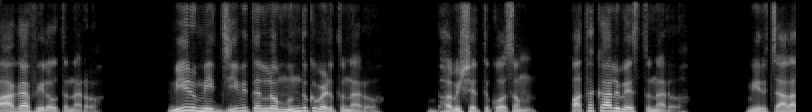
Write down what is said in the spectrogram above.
బాగా ఫీలవుతున్నారు మీరు మీ జీవితంలో ముందుకు వెళుతున్నారు. భవిష్యత్తు కోసం పథకాలు వేస్తున్నారు. మీరు చాలా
